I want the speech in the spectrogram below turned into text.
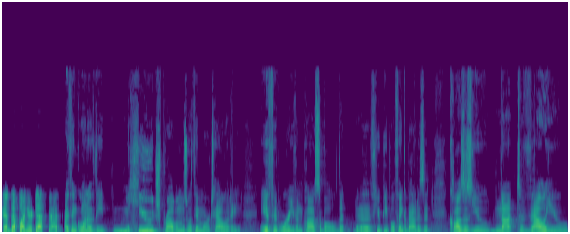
end up on your deathbed. I think one of the huge problems with immortality if it were even possible, that uh, few people think about is it causes you not to value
